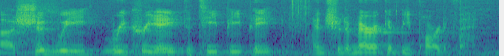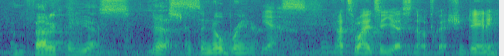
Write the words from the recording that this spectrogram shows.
Uh, should we recreate the TPP and should America be part of that? Emphatically, yes. Yes. It's a no brainer. Yes. That's why it's a yes no question. Danny?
